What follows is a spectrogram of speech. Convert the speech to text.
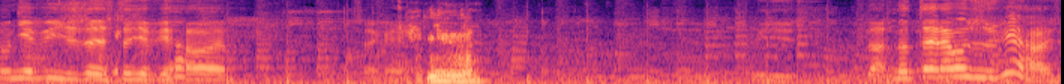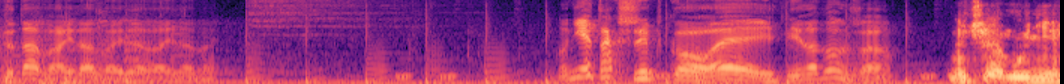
No nie widzisz, że jeszcze nie wjechałem. Czekaj. Nie. Da, no teraz możesz wjechać, no dawaj, dawaj, dawaj, dawaj. No nie tak szybko, ej, nie nadążam. No czemu nie?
